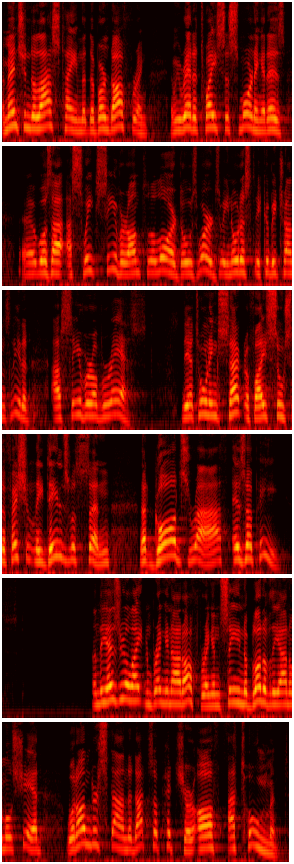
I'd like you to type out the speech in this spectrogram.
I mentioned the last time that the burnt offering, and we read it twice this morning, it is uh, was a, a sweet savor unto the Lord. Those words we noticed they could be translated a savor of rest. The atoning sacrifice so sufficiently deals with sin that God's wrath is appeased. And the Israelite, in bringing that offering and seeing the blood of the animal shed, would understand that that's a picture of atonement,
